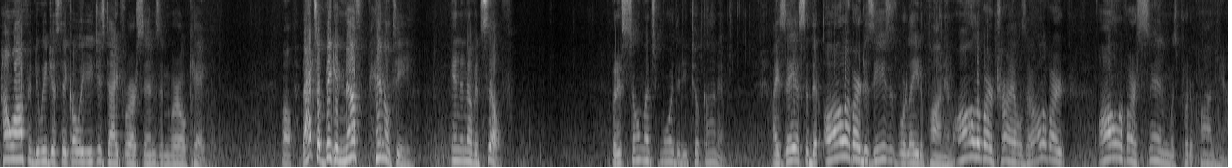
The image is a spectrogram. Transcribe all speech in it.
how often do we just think, oh, he just died for our sins and we're okay? Well, that's a big enough penalty in and of itself. But it's so much more that he took on him. Isaiah said that all of our diseases were laid upon him, all of our trials, all of our all of our sin was put upon him.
